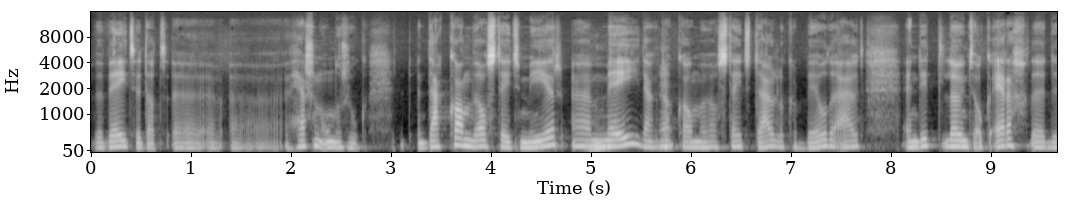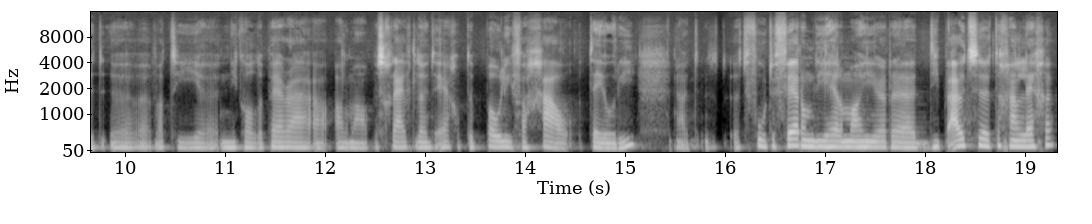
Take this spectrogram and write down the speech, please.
we weten dat hersenonderzoek, daar kan wel steeds meer eh, mee. Daar, Ja. daar komen wel steeds duidelijker beelden uit. En dit leunt ook erg, de, de, wat die Nicole de Pera allemaal beschrijft, leunt erg op de polyvagaal-theorie. Nou, het, het voert te ver om die helemaal hier eh, diep uit eh, te gaan leggen.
